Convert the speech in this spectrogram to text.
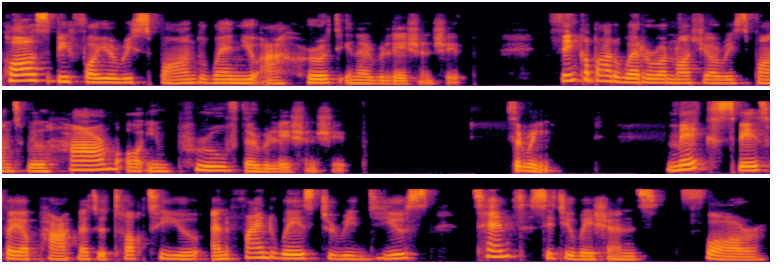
pause before you respond when you are hurt in a relationship. Think about whether or not your response will harm or improve the relationship. Three, make space for your partner to talk to you and find ways to reduce tense situations. Four,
